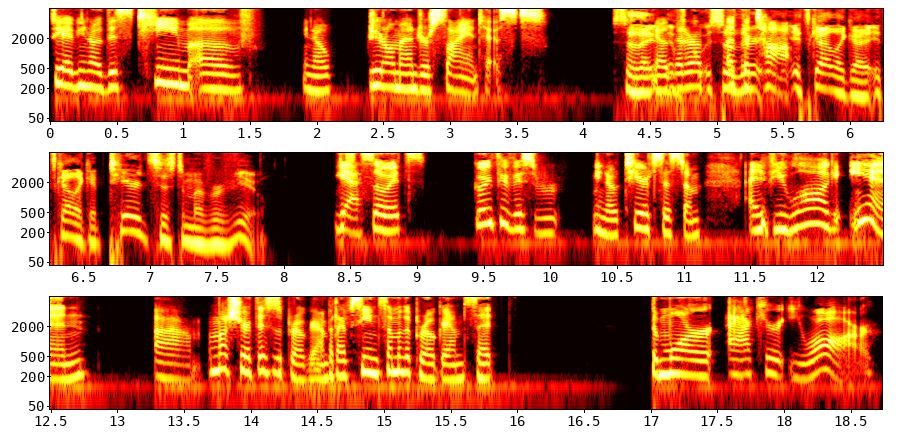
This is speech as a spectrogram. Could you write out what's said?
So you have, you know, this team of, you know, general manager scientists. So they, You know, that are so at the top. It's got like a it's got like a tiered system of review. Yeah, so it's going through this, you know, tiered system. And if you log in, um, I'm not sure if this is a program, but I've seen some of the programs that the more accurate you are,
